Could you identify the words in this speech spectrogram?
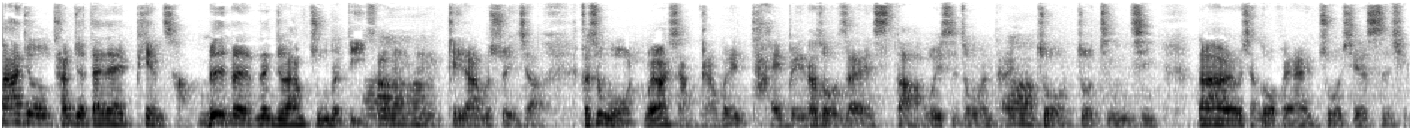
大家就他们就待在片场，不是不是，那就是他们租的地方，可以让他们睡觉。可是我我要想赶回台北，那时候我在 Star 卫视中文台做做经济，那他又想说我回来做一些事情，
